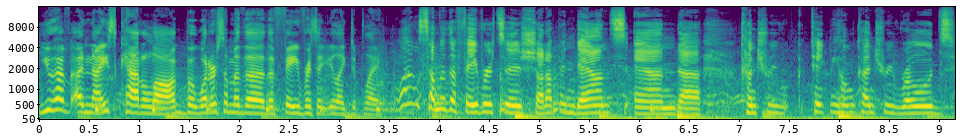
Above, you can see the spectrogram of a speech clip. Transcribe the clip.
You have a nice catalog, but what are some of the, the favorites that you like to play? Well, some of the favorites is Shut Up and Dance and uh, Country, Take Me Home Country Roads.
